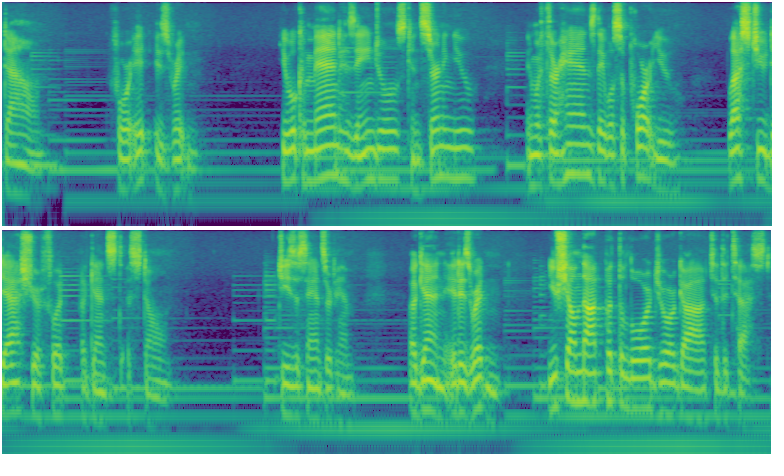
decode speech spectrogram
down, for it is written, He will command His angels concerning you, and with their hands they will support you, lest you dash your foot against a stone. Jesus answered him, Again, it is written, You shall not put the Lord your God to the test.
